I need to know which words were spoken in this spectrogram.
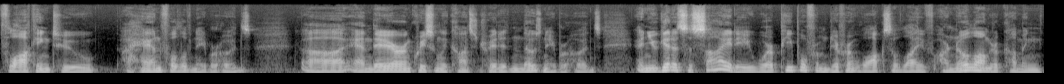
flocking to a handful of neighborhoods uh, and they are increasingly concentrated in those neighborhoods. And you get a society where people from different walks of life are no longer coming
